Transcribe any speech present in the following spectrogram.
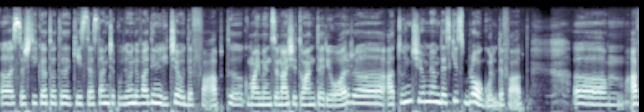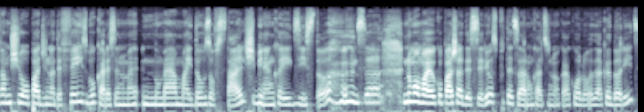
Uh, să știi că toată chestia asta a început de undeva din liceu, de fapt, uh, cum ai menționat și tu anterior. Uh, atunci eu mi-am deschis blogul, de fapt. Aveam și eu o pagină de Facebook care se nume, numea My Dose of Style și bine, încă există, însă nu mă mai ocup așa de serios. Puteți să aruncați un ochi acolo dacă doriți.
